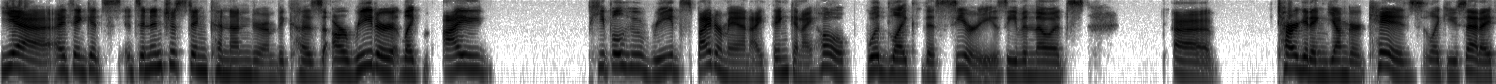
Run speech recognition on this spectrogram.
Yeah, I think it's it's an interesting conundrum because our reader, like I people who read Spider-Man, I think and I hope would like this series even though it's uh targeting younger kids like you said i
